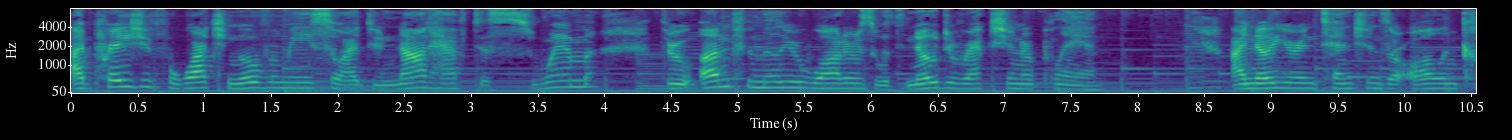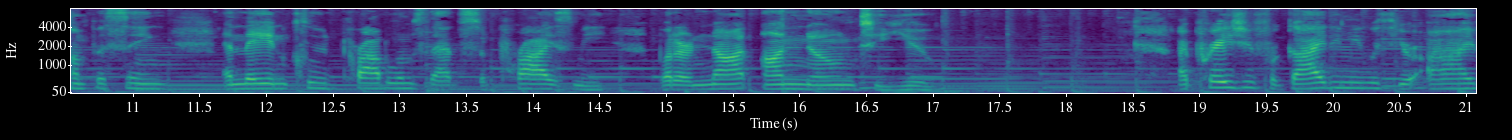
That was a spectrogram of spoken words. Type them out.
I praise you for watching over me so I do not have to swim through unfamiliar waters with no direction or plan. I know your intentions are all encompassing and they include problems that surprise me but are not unknown to you. I praise you for guiding me with your eye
